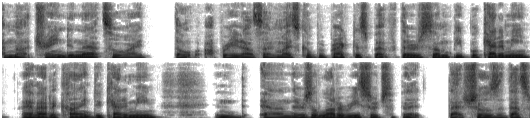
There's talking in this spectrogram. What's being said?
I'm not trained in that, so I don't operate outside of my scope of practice. But there are some people ketamine. I've had a client do ketamine, and and there's a lot of research that that shows that that's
